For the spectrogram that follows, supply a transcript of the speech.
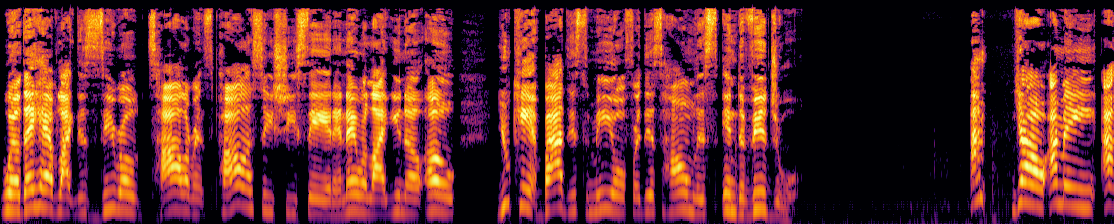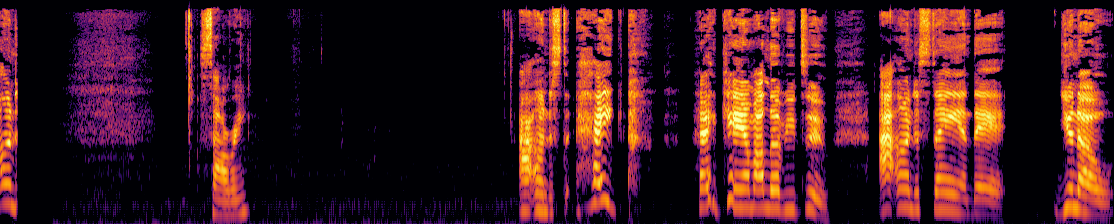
Well, they have like this zero tolerance policy, she said, and they were like, you know, oh, you can't buy this meal for this homeless individual. I'm y'all, I mean, I under sorry. I understand. Hey, hey, Cam, I love you too. I understand that you know,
